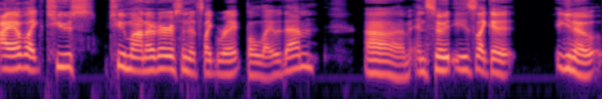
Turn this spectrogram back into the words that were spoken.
I have like two two monitors and it's like right below them, um, and so it is like a you know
